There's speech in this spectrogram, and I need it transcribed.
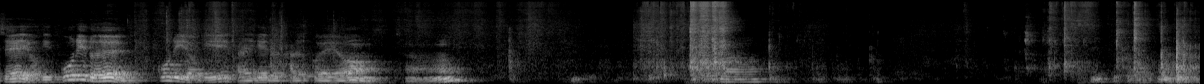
이제 여기 꼬리를, 꼬리 여기 날개를 다를 거예요. 자. 자. 이렇게 들어가서.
